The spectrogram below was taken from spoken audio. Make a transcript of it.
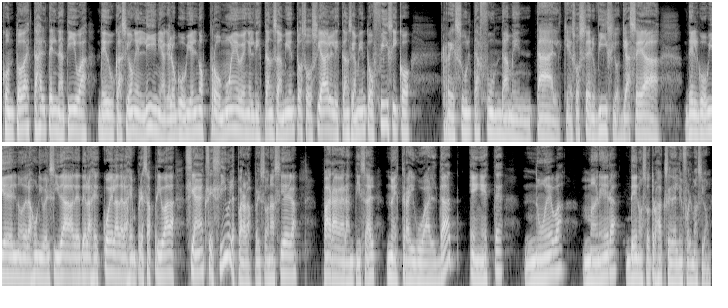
con todas estas alternativas de educación en línea que los gobiernos promueven, el distanciamiento social, el distanciamiento físico, resulta fundamental que esos servicios, ya sea del gobierno, de las universidades, de las escuelas, de las empresas privadas, sean accesibles para las personas ciegas para garantizar nuestra igualdad en esta nueva manera de nosotros acceder a la información.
